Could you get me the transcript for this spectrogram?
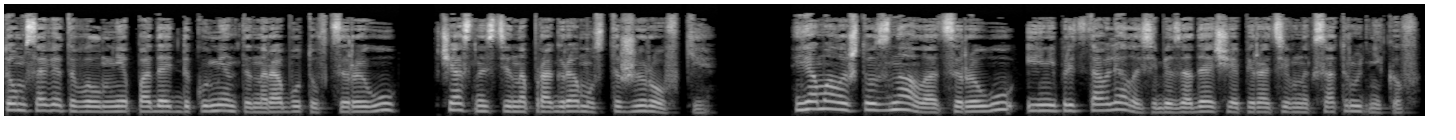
Том советовал мне подать документы на работу в ЦРУ, в частности, на программу стажировки. Я мало что знала о ЦРУ и не представляла себе задачи оперативных сотрудников.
